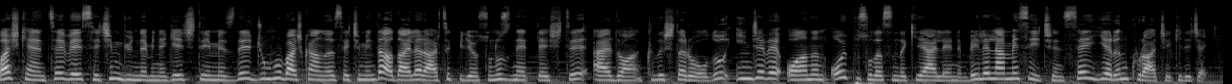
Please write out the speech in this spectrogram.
Başkente ve seçim gündemine geçtiğimizde Cumhurbaşkanlığı seçiminde adaylar artık biliyorsunuz netleşti. Erdoğan, Kılıçdaroğlu, İnce ve Oğan'ın oy pusulasındaki yerlerinin belirlenmesi içinse yarın kura çekilecek.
